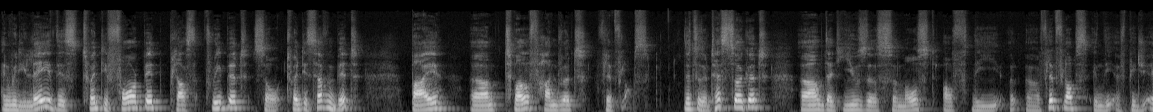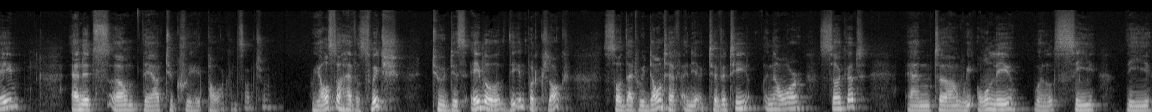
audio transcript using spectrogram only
And we delay this 24-bit plus 3-bit, so 27-bit, by um, 1200 flip-flops. This is a test circuit um, that uses uh, most of the uh, flip-flops in the FPGA and it's um, there to create power consumption. We also have a switch to disable the input clock so that we don't have any activity in our circuit and uh, we only will see the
